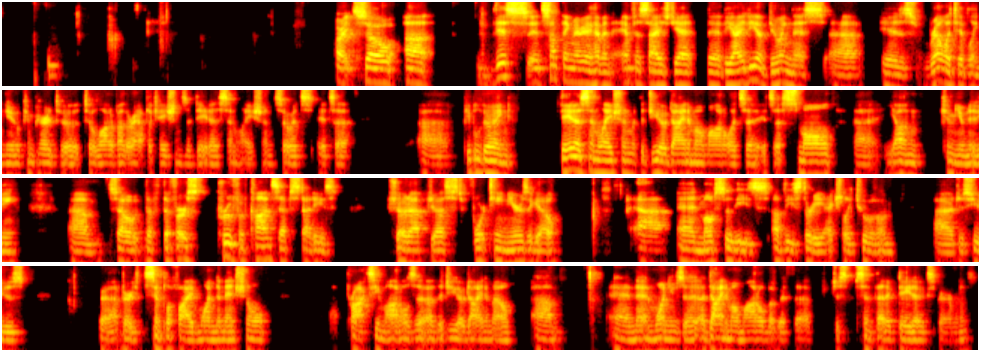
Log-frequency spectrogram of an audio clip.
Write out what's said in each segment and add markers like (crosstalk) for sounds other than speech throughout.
All right, so uh, this it's something maybe I haven't emphasized yet. The, the idea of doing this uh, is relatively new compared to, to a lot of other applications of data assimilation. So it's, it's a, uh, people doing data assimilation with the GeoDynamo model. It's a, it's a small, uh, young community. Um, so the, the first proof of concept studies showed up just 14 years ago. Uh, and most of these, of these three, actually two of them uh, just used uh, very simplified one-dimensional proxy models of the GeoDynamo. Um, and then one used a, a, dynamo model, but with uh, just synthetic data experiments.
